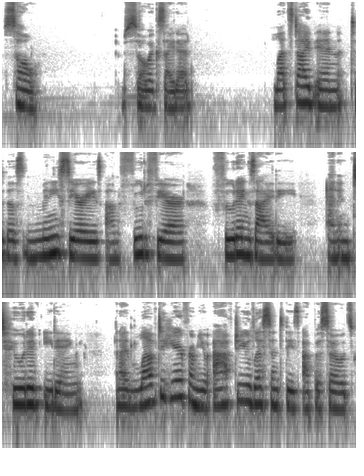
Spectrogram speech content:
So, I'm so excited. Let's dive in to this mini series on food fear, food anxiety, and intuitive eating and I'd love to hear from you after you listen to these episodes.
